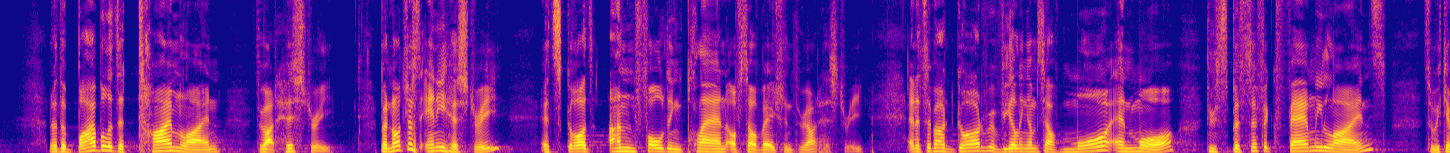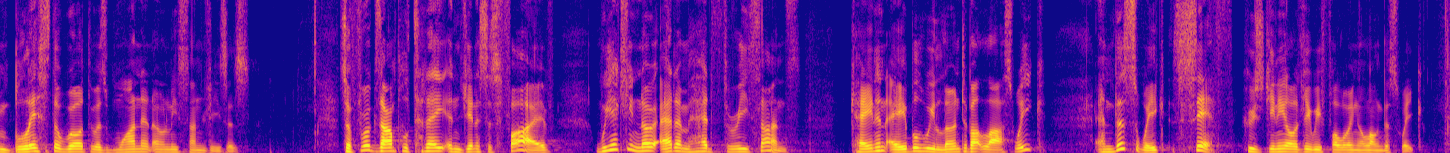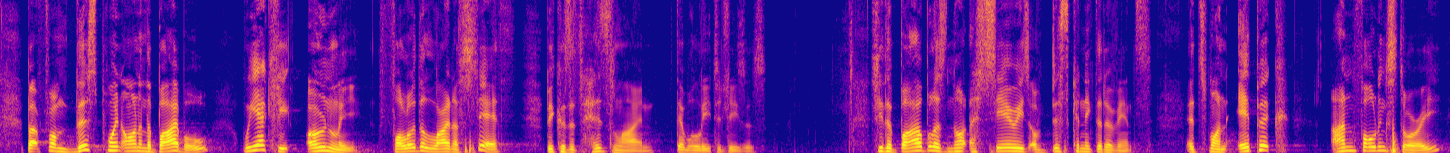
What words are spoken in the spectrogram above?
No, the Bible is a timeline throughout history, but not just any history, It's God's unfolding plan of salvation throughout history. And it's about God revealing himself more and more through specific family lines so we can bless the world through his one and only Son, Jesus. So, for example, today in Genesis 5, we actually know Adam had three sons Cain and Abel, who we learned about last week, and this week, Seth, whose genealogy we're following along this week. But from this point on in the Bible, we actually only follow the line of Seth because it's his line that will lead to Jesus. See, the Bible is not a series of disconnected events, it's one epic, unfolding story,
